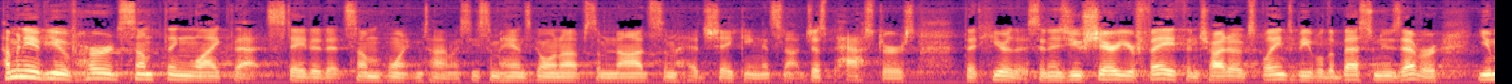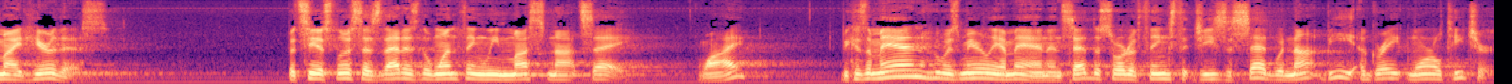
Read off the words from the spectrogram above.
How many of you have heard something like that stated at some point in time? I see some hands going up, some nods, some head shaking. It's not just pastors that hear this. And as you share your faith and try to explain to people the best news ever, you might hear this. But C.S. Lewis says that is the one thing we must not say. Why? Because a man who was merely a man and said the sort of things that Jesus said would not be a great moral teacher.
